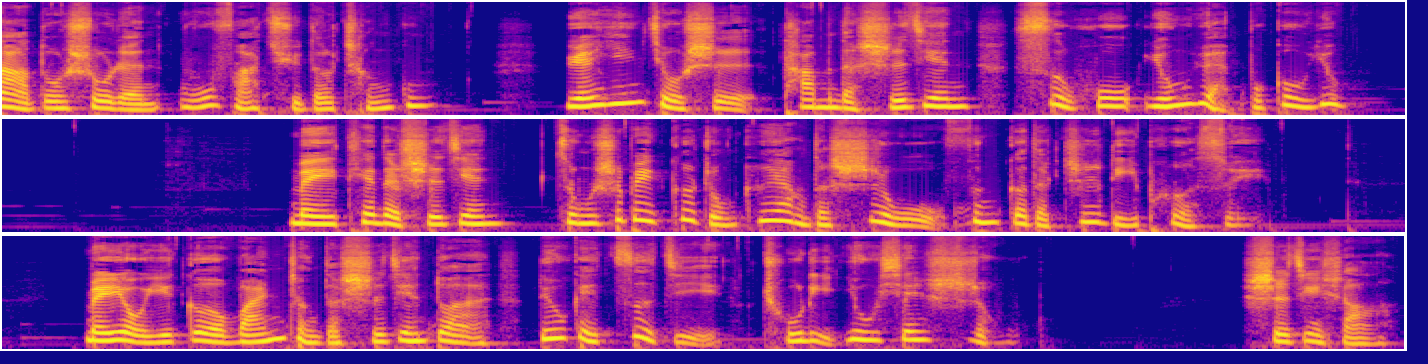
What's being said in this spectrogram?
大多数人无法取得成功，原因就是他们的时间似乎永远不够用。每天的时间总是被各种各样的事物分割的支离破碎，没有一个完整的时间段留给自己处理优先事务。实际上，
